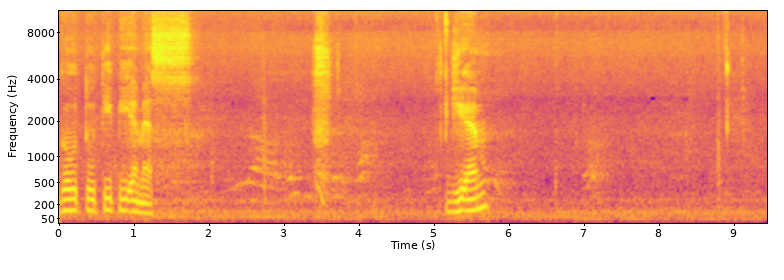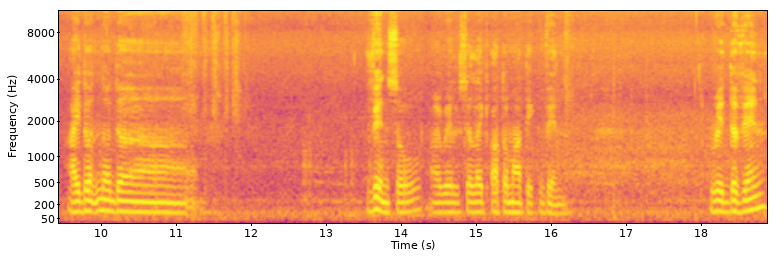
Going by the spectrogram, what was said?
go to TPMS. GM. I don't know the VIN, so I will select automatic VIN. Read the VIN.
